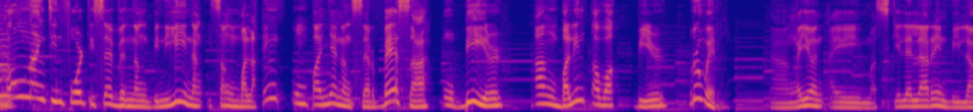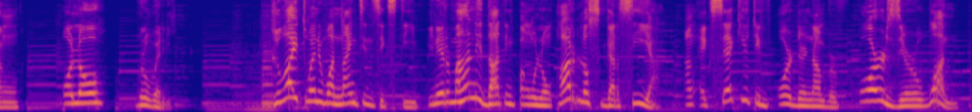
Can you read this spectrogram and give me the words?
Taong 1947 nang binili ng isang malaking kumpanya ng serbesa o beer ang Balintawak Beer Brewery na ngayon ay mas kilala rin bilang Polo Brewery. July 21, 1960, pinirmahan ni dating Pangulong Carlos Garcia ang Executive Order No. 401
